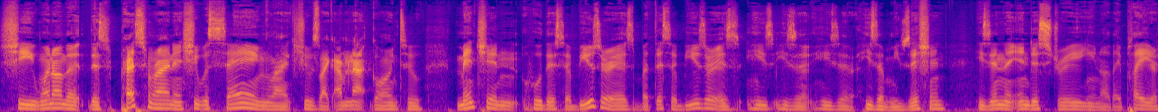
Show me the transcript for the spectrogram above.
she went on the this press run and she was saying like she was like I'm not going to mention who this abuser is but this abuser is he's he's a he's a he's a musician. He's in the industry. You know they play your,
